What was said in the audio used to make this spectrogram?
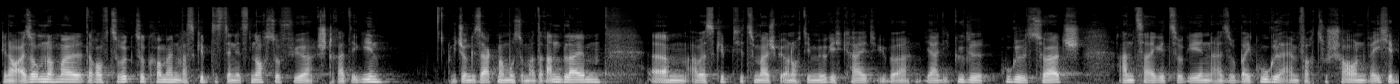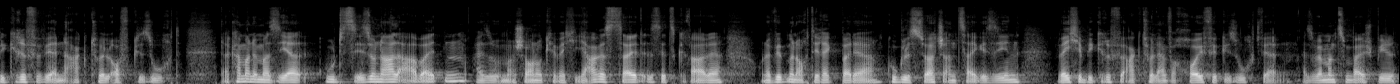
Genau, also um nochmal darauf zurückzukommen, was gibt es denn jetzt noch so für Strategien? Wie schon gesagt, man muss immer dranbleiben, ähm, aber es gibt hier zum Beispiel auch noch die Möglichkeit, über ja, die Google, Google Search Anzeige zu gehen, also bei Google einfach zu schauen, welche Begriffe werden aktuell oft gesucht. Da kann man immer sehr gut saisonal arbeiten, also immer schauen, okay, welche Jahreszeit ist jetzt gerade und da wird man auch direkt bei der Google Search Anzeige sehen, welche Begriffe aktuell einfach häufig gesucht werden. Also wenn man zum Beispiel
